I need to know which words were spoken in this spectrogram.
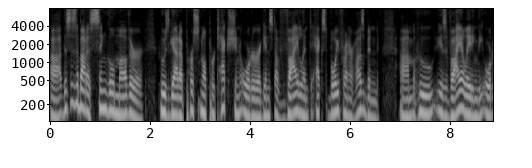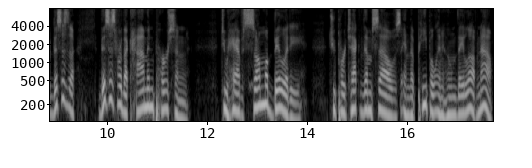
uh, this is about a single mother who's got a personal protection order against a violent ex boyfriend or husband um, who is violating the order. This is a this is for the common person to have some ability to protect themselves and the people in whom they love. Now,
